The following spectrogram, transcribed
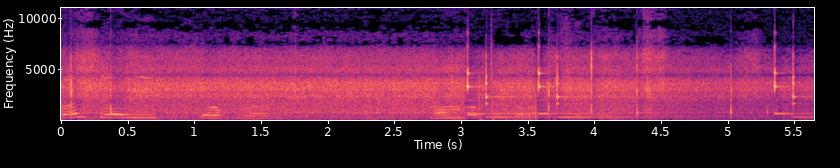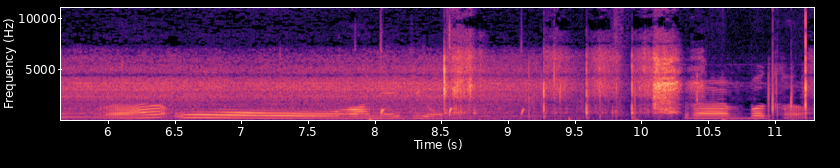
Başarı kitaplar. 19 Ve oha ne diyor? Şuraya bakalım.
